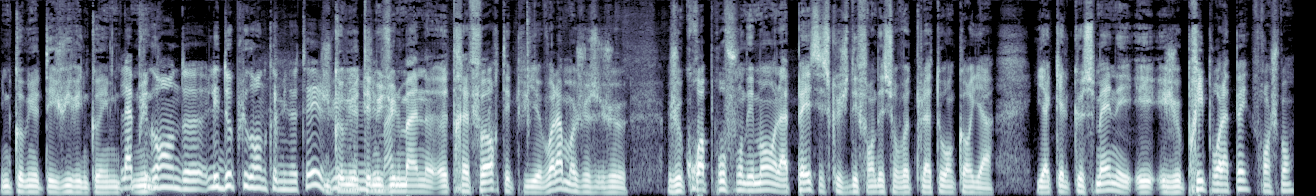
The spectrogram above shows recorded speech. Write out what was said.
une communauté juive et une, communauté La plus grande, les deux plus grandes communautés, une juives et communauté musulmane euh, très forte. Et puis euh, voilà, moi je, je je crois profondément en la paix. C'est ce que je défendais sur votre plateau encore il y a il y a quelques semaines, et, et, et je prie pour la paix, franchement.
